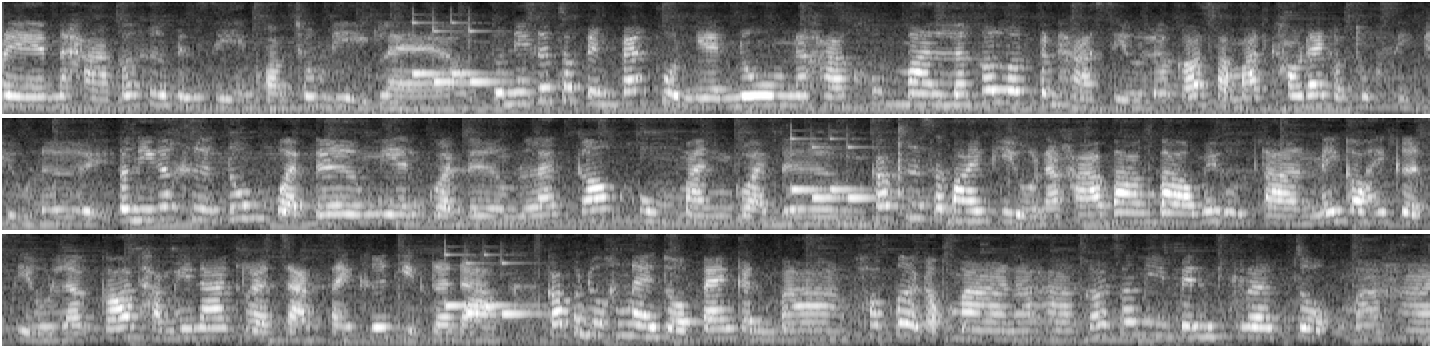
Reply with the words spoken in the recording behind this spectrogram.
Red นะคะ ก็คือเป็นสีแห่งความโชคดีอีกแล้ว ตัวนี้ก็จะเป็นแป้งฝุ่นเนียนนุ่มนะคะ คุมมันแล้วก็ลดปัญหาสิว แล้วก็สามารถเข้าได้กับทุกสีผิวเลย ตัวนี้ก็คือนุ่มกว่าเดิมเนียนกว่าเดิม และก็คุมมันกว่าเดิม ก็คือสบายผิวนะคะ บางเบาไม่อุดตัน ไม่ก่อให้เกิดสิว แล้วก็ทำให้หน้ากระจ่างใสขึ้นอีกระดับ ก็มาดูข้างในตัวแป้งกันบ้างพอเปิดิดออกมานะคะ ก็จะมีเป็นกระจกมาให้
